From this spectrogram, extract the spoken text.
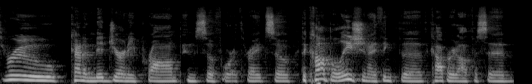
through kind of Midjourney prompt and so forth, right? So the compilation, I think the, the Copyright Office said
